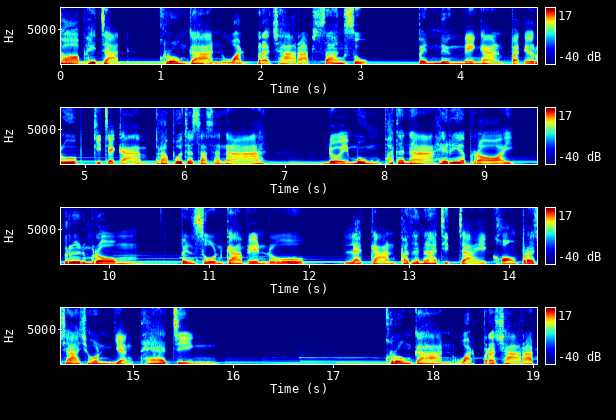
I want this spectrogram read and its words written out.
ชอบให้จัด โครงการวัดประชารัฐสร้างสุข เป็นหนึ่งในงานปฏิรูปกิจการพระพุทธศาสนา โดยมุ่งพัฒนาให้เรียบร้อย รื่นรม เป็นศูนย์การเรียนรู้ และการพัฒนาจิตใจของประชาชนอย่างแท้จริง โครงการวัดประชารัฐ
